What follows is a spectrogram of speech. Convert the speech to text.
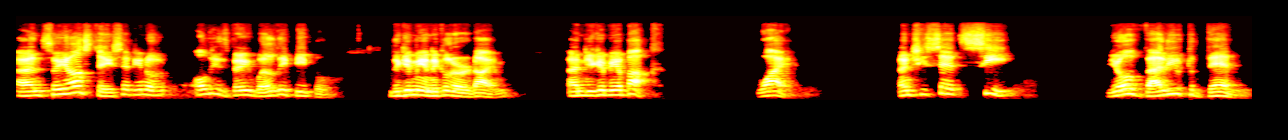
And so he asked her, he said, you know, all these very wealthy people, they give me a nickel or a dime, and you give me a buck. Why? And she said, see, your value to them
